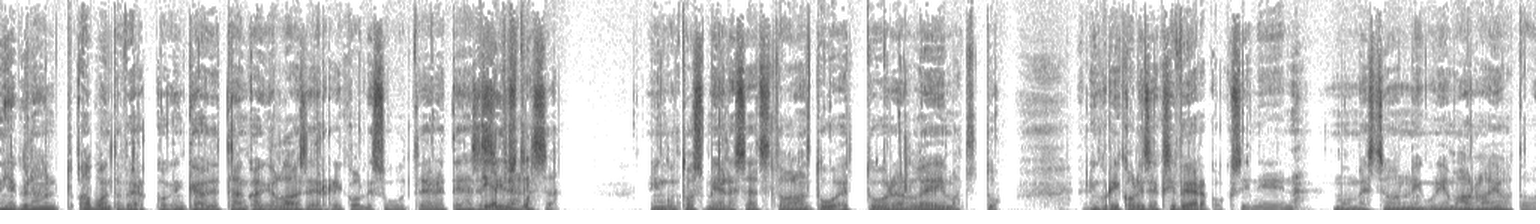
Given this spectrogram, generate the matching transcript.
Ja kyllähän nyt avointa verkkoakin käytetään kaikenlaiseen rikollisuuteen, että eihän se Tietysti. sinänsä niin kuin tuossa mielessä, että se tavallaan tu, että tuuri on leimattu niin kuin rikolliseksi verkoksi, niin mun mielestä se on niin kuin hieman harhaanjohtava.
